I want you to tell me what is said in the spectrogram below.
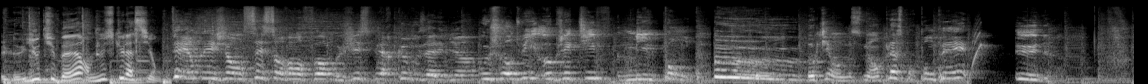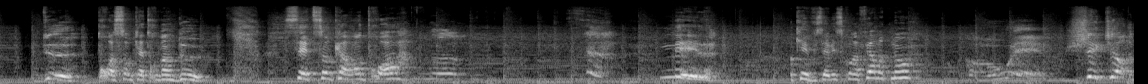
Le youtubeur musculation. Damn les gens, c'est 120 en forme, j'espère que vous allez bien. Aujourd'hui, objectif 1000 pompes. Boum ok, on se met en place pour pomper. Une, deux, 382, 743, 1000. Ok, vous savez ce qu'on va faire maintenant? Oh ouais. Shaker de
